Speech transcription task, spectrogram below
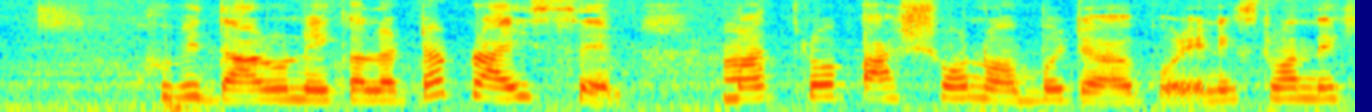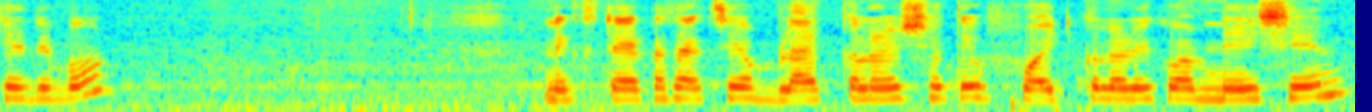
খুবই দারুণ এই কালারটা প্রাইস সেম মাত্র পাঁচশো নব্বই টাকা করে। নেক্সট ওয়ান দেখিয়ে দেবো। নেক্সট একটা থাকছে ব্ল্যাক কালারের সাথে হোয়াইট কালারের কম্বিনেশন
